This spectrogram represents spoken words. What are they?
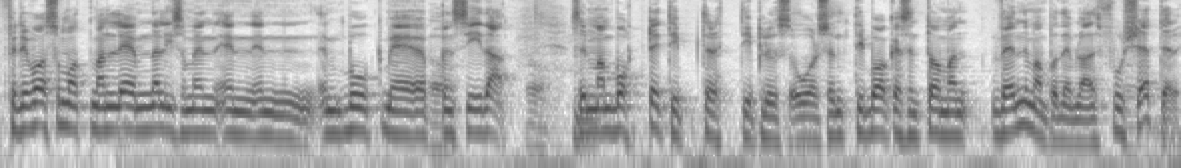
för det var som att man lämnar liksom en, en, en, en bok med öppen sida. Sen är man borta i typ 30 plus år, sen tillbaka, sen tar man, vänder man på det ibland, fortsätter.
